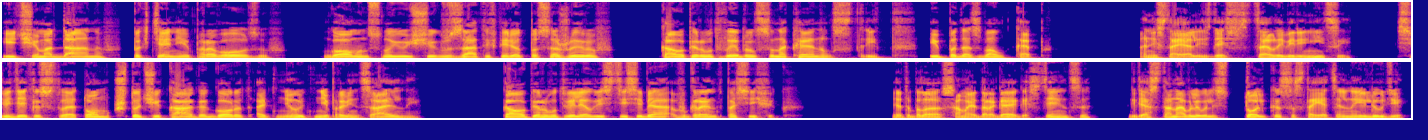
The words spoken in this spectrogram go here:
и чемоданов, пыхтение паровозов, гомон снующих взад и вперед пассажиров, Каупервуд выбрался на Кеннелл-стрит и подозвал Кэп. Они стояли здесь с целой вереницей, свидетельствуя о том, что Чикаго — город отнюдь не провинциальный. Каупервуд велел вести себя в Грэнд Пасифик. Это была самая дорогая гостиница, где останавливались только состоятельные люди,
